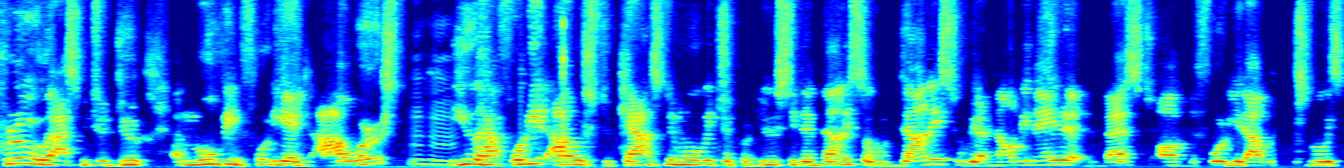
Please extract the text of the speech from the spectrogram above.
crew asked me to do a movie in 48 hours. Mm-hmm. You have 48 hours to cast the movie, to produce it, and done it. So we've done it. So we are nominated at the best of the 48 hours movies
